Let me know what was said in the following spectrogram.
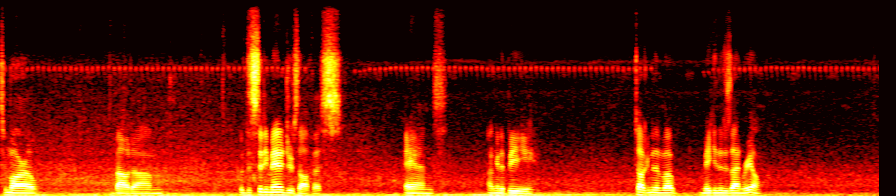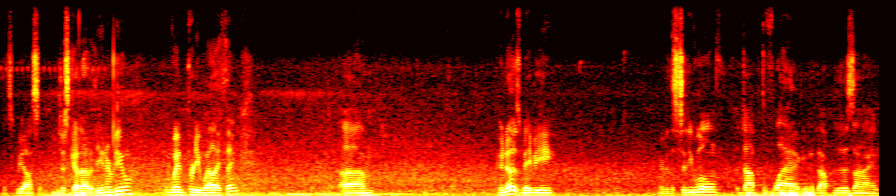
tomorrow about um, with the city manager's office, and I'm gonna be talking to them about making the design real. It's gonna be awesome. Just got out of the interview. It went pretty well, I think. Um, who knows? Maybe, maybe the city will adopt the flag and adopt the design.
